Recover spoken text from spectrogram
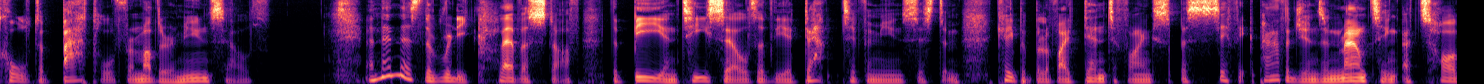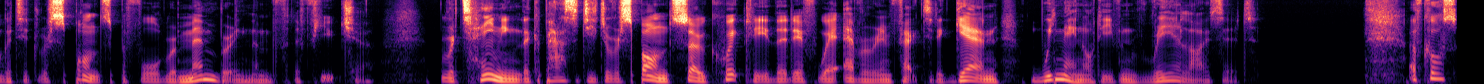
call to battle from other immune cells. And then there's the really clever stuff, the B and T cells of the adaptive immune system, capable of identifying specific pathogens and mounting a targeted response before remembering them for the future, retaining the capacity to respond so quickly that if we're ever infected again, we may not even realize it. Of course,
